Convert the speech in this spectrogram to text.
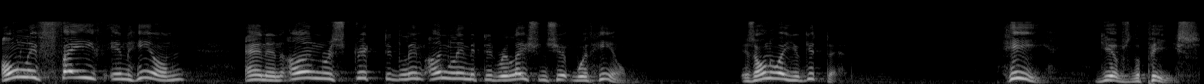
Only faith in Him and an unrestricted, unlimited relationship with Him is the only way you get that. He gives the peace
